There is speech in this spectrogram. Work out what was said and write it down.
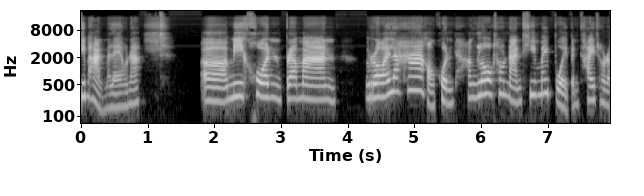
ที่ผ่านมาแล้วนะ เออมีคนประมาณร้อยละห้าของคนทั้งโลกเท่านั้นที่ไม่ป่วยเป็นไข้ทร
